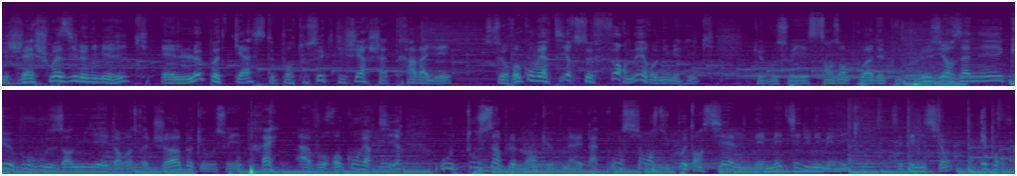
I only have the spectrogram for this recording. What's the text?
J'ai choisi le numérique est le podcast pour tous ceux qui cherchent à travailler, se reconvertir, se former au numérique. Que vous soyez sans emploi depuis plusieurs années, que vous vous ennuyez dans votre job, que vous soyez prêt à vous reconvertir ou tout simplement que vous n'avez pas conscience du potentiel des métiers du numérique, cette émission est pour vous.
